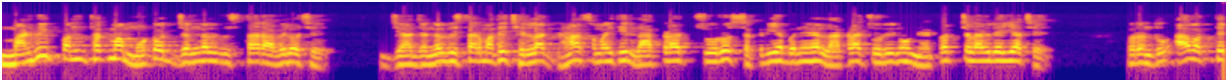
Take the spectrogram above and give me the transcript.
માંડવી પંથકમાં મોટો જંગલ વિસ્તાર આવેલો છે. જ્યાં જંગલ વિસ્તારમાંથી છેલ્લા ઘણા સમયથી લાકડા ચોરો સક્રિય બનીને લાકડા ચોરીનું નેટવર્ક ચલાવી રહ્યા છે. પરંતુ આ વખતે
